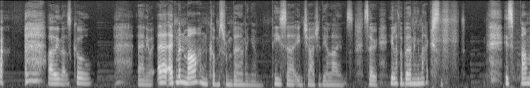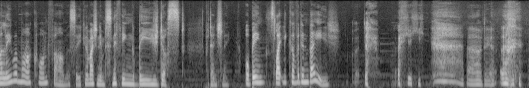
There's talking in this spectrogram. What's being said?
I think that's cool. Anyway, uh, Edmund Mahon comes from Birmingham. He's uh, in charge of the alliance, so he'll have a Birmingham accent. His family were Ma Corn farmers, so you can imagine him sniffing beige dust, potentially, or being slightly covered in beige. oh dear.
